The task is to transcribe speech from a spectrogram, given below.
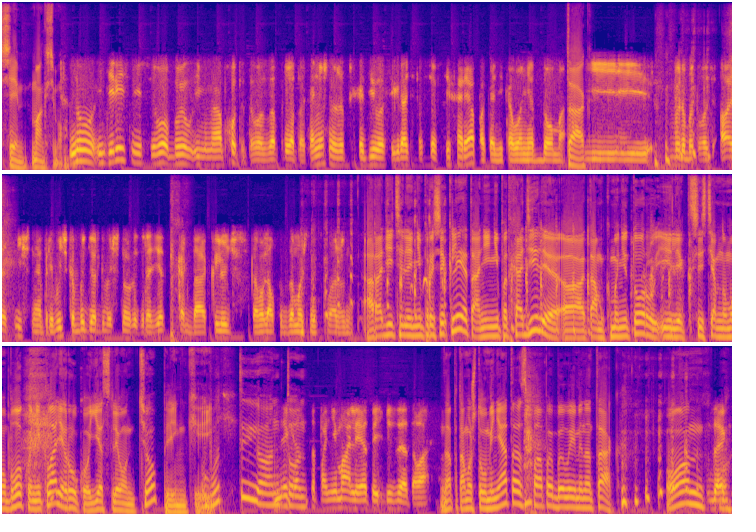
7 максимум. Ну, интереснее всего был именно обход этого запрета. Конечно же, приходилось играть это все втихаря, пока никого нет дома. Так. И выработалась отличная привычка выдергивать шнур из розетки, когда ключ вставлялся в замочную скважину. А родители не просекли это? Они не подходили а, там к монитору или к системному блоку, не клали руку, если он тепленький? Вот ты, Мне Антон. кажется, понимали это и без этого. Да, потому что у меня-то с папой было именно так. Он... Да.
